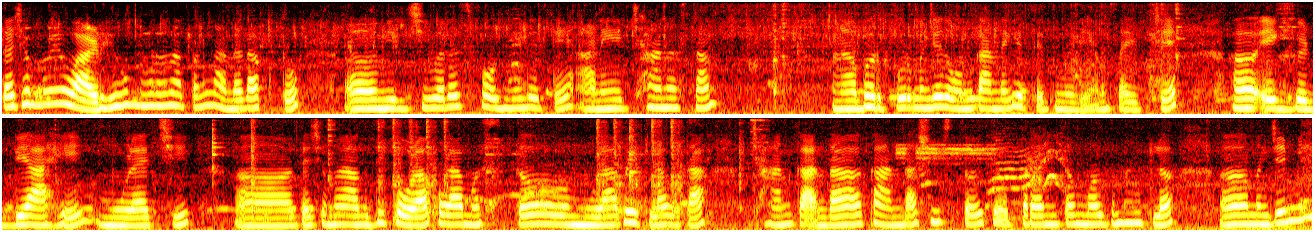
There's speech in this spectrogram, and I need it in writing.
त्याच्यामुळे वाढीव म्हणून आपण कांदा टाकतो. मिरचीवरच फोडणी देते आणि छान असा भरपूर म्हणजे दोन कांदे घेतात मीडियम साईजचे एक गड्डी आहे मुळ्याची त्याच्यामुळे अगदी कोळा कोळा मस्त मुळा भेटला होता. छान कांदा कांदा शिजतो तोपर्यंत मग म्हटलं म्हणजे मी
